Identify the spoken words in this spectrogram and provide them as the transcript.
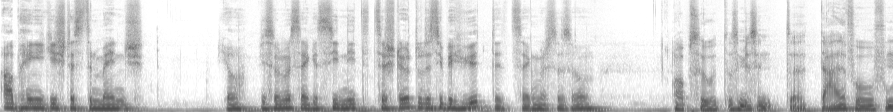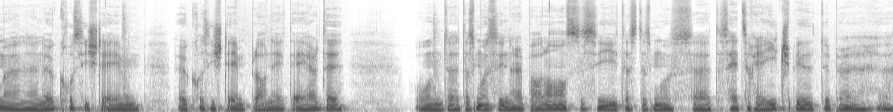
abhängig ist, dass der Mensch, ja, wie soll man sagen, sie nicht zerstört oder sie behütet, sagen wir es so. Absolut. Also wir sind äh, Teil von, von einem Ökosystem, Ökosystem Planet Erde. Und äh, das muss in einer Balance sein. Das, das, muss, äh, das hat sich ja eingespielt über äh,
